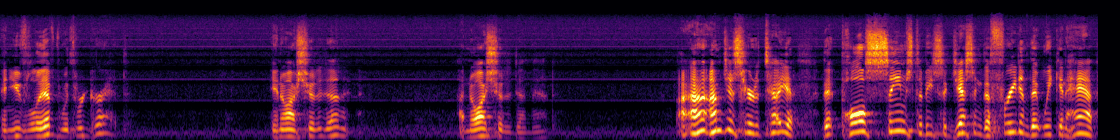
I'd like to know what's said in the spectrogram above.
And you've lived with regret. You know i should have done it. I know i should have done that. I, i'm just here to tell you that paul seems to be suggesting the freedom that we can have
